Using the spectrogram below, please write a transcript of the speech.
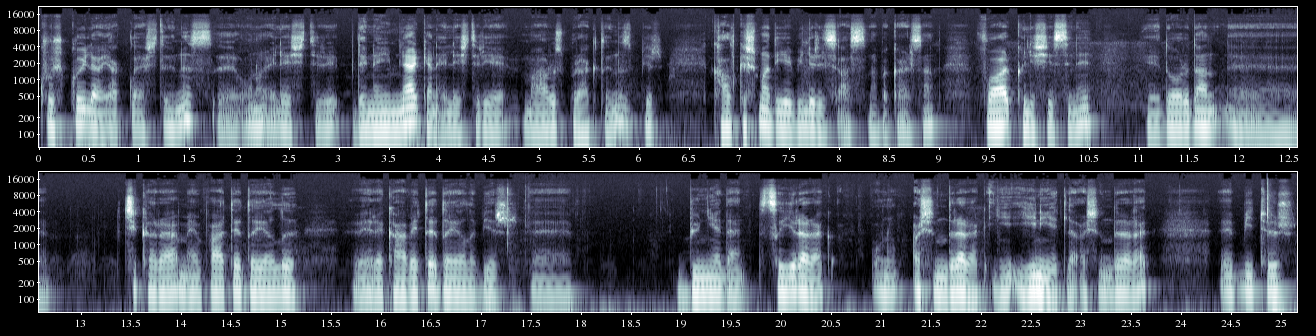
kuşkuyla yaklaştığınız, e, onu eleştiri, deneyimlerken eleştiriye maruz bıraktığınız bir kalkışma diyebiliriz aslına bakarsan. Fuar klişesini e, doğrudan e, çıkara, menfaate dayalı ve rekabete dayalı bir e, bünyeden sıyırarak, onu aşındırarak, iyi, iyi niyetle aşındırarak e, bir tür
